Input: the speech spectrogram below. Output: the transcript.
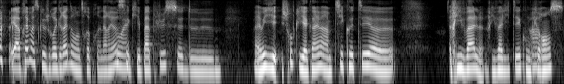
Et après, moi, ce que je regrette dans l'entrepreneuriat, c'est qu'il n'y ait pas plus de. Bah oui, je trouve qu'il y a quand même un petit côté euh, rival, rivalité, concurrence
